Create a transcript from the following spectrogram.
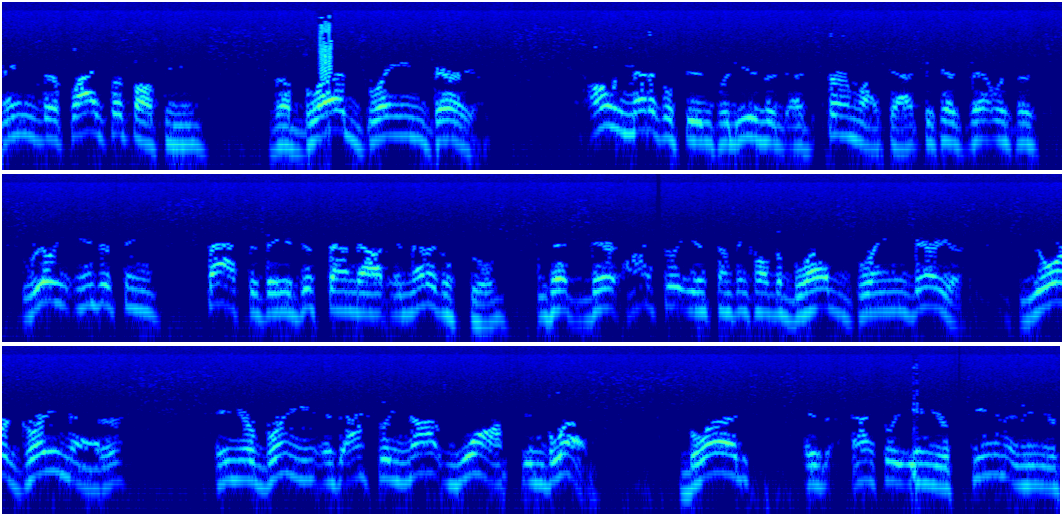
named their flag football team the blood-brain barrier. Only medical students would use a, a term like that because that was a really interesting fact that they had just found out in medical school that there actually is something called the blood-brain barrier. Your gray matter in your brain is actually not washed in blood. Blood is actually in your skin and in your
